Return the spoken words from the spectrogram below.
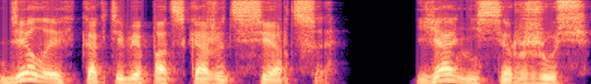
Делай, как тебе подскажет сердце. Я не сержусь.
